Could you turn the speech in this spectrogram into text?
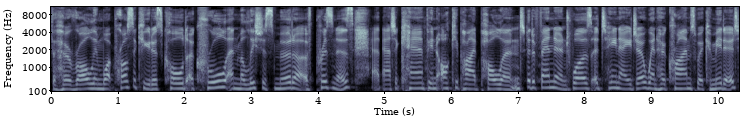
for her role in what prosecutors called a cruel and malicious murder of prisoners at, a camp in occupied Poland. The defendant was a teenager when her crimes were committed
